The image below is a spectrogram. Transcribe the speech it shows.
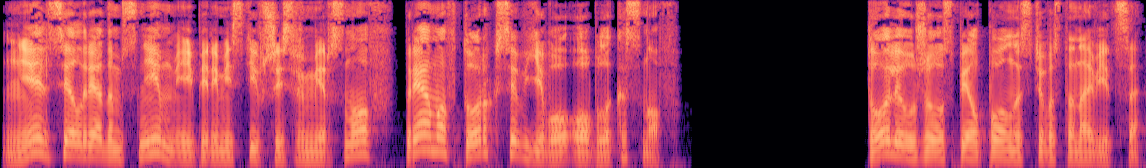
Нель сел рядом с ним и, переместившись в мир снов, прямо вторгся в его облако снов. Толя уже успел полностью восстановиться,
